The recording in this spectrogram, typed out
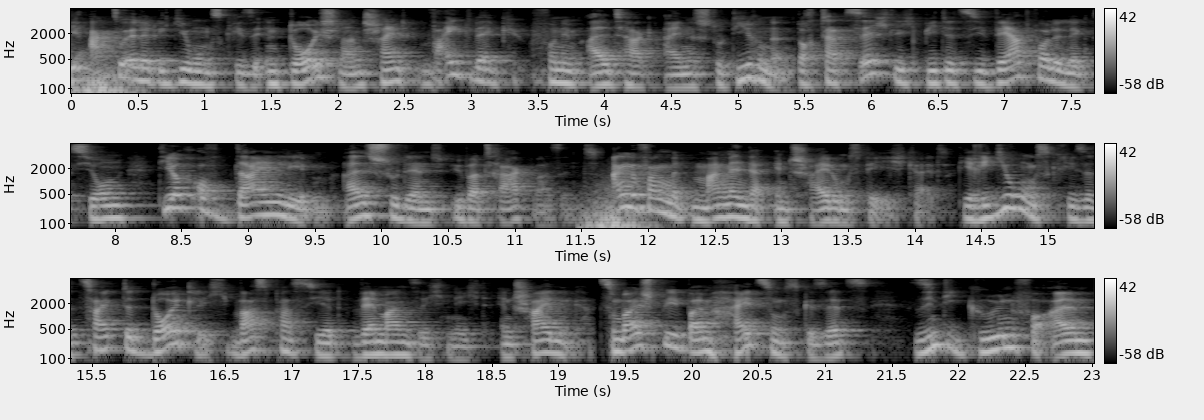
Die aktuelle Regierungskrise in Deutschland scheint weit weg von dem Alltag eines Studierenden. Doch tatsächlich bietet sie wertvolle Lektionen, die auch auf dein Leben als Student übertragbar sind. Angefangen mit mangelnder Entscheidungsfähigkeit. Die Regierungskrise zeigte deutlich, was passiert, wenn man sich nicht entscheiden kann. Zum Beispiel beim Heizungsgesetz sind die Grünen vor allem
